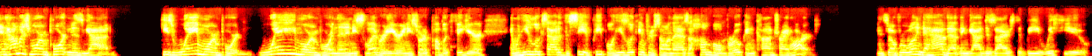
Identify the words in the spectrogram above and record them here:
And how much more important is God? He's way more important, way more important than any celebrity or any sort of public figure. And when he looks out at the sea of people, he's looking for someone that has a humble, broken, contrite heart. And so, if we're willing to have that, then God desires to be with you.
